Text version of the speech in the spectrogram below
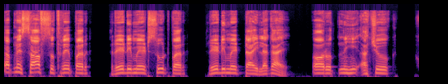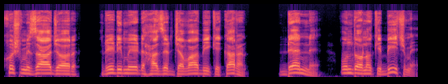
अपने साफ़ सुथरे पर रेडीमेड सूट पर रेडीमेड टाई लगाए और उतनी ही अचूक खुशमिजाज और रेडीमेड हाजिर जवाबी के कारण डैन ने उन दोनों के बीच में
